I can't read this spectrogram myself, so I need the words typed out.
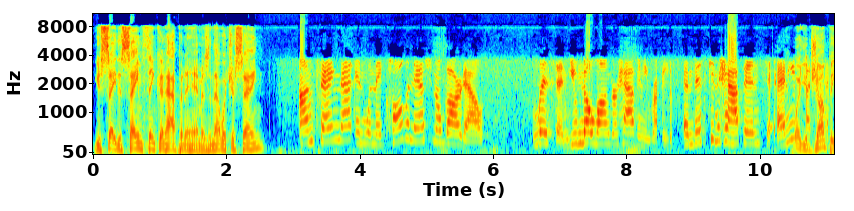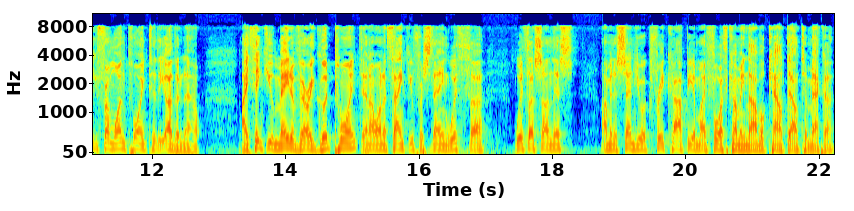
You say the same thing could happen to him. Isn't that what you're saying? I'm saying that, and when they call the National Guard out, listen, you no longer have any rights. And this can happen to anybody. Well, you're jumping from one point to the other now. I think you made a very good point, and I want to thank you for staying with uh, with us on this. I'm going to send you a free copy of my forthcoming novel, Countdown to Mecca.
